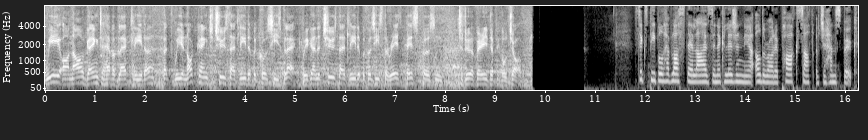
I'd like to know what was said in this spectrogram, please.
We are now going to have a black leader, but we are not going to choose that leader because he's black. We're going to choose that leader because he's the best person to do a very difficult job. Six people have lost their lives in a collision near Eldorado Park, south of Johannesburg.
